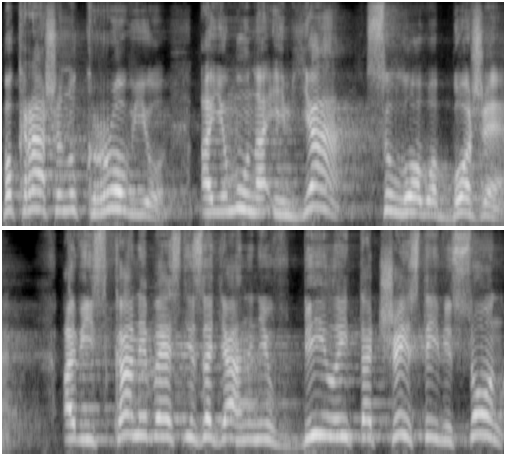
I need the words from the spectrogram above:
покрашену кров'ю, а йому на ім'я Слово Боже. А війська небесні, задягнені в білий та чистий вісон,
